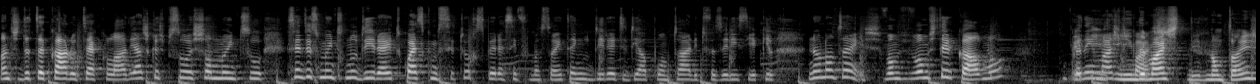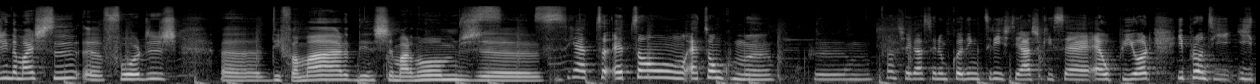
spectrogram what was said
antes de atacar o teclado. E acho que as pessoas são muito. sentem-se muito no direito, quase como se estou a receber essa informação e tenho o direito de apontar e de fazer isso e aquilo. Não, não tens. Vamos, vamos ter calma. Um bocadinho e, mais e de ainda paz. mais, não tens, ainda mais se uh, fores uh, difamar, de chamar nomes. uh, Sim, é, é tão, é tão comum que pronto, chega a ser um bocadinho triste e acho que isso é, é o pior. E pronto, e, e,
